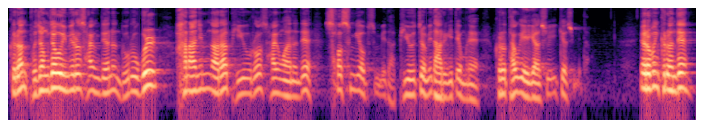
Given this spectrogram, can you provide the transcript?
그런 부정적 의미로 사용되는 누룩을 하나님 나라 비유로 사용하는데 서슴이 없습니다. 비유점이 다르기 때문에 그렇다고 얘기할 수 있겠습니다. 여러분 그런데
